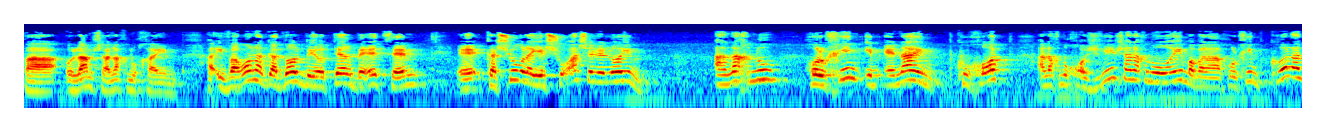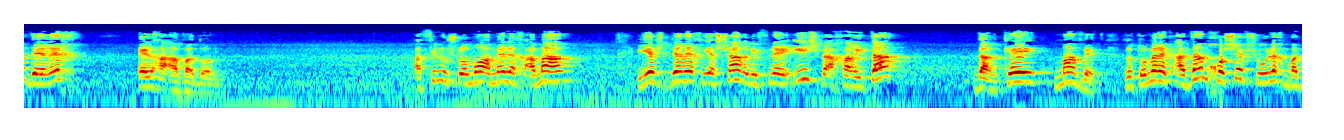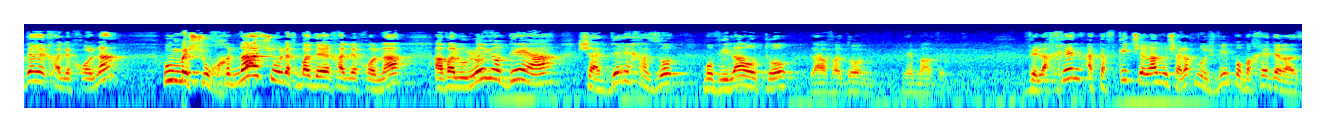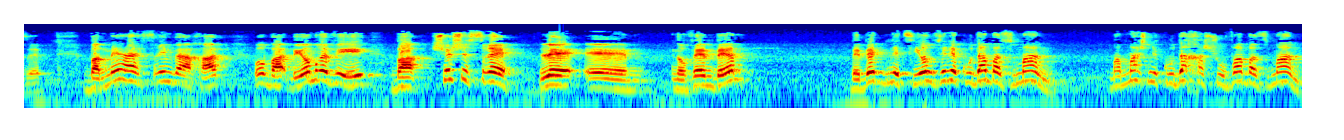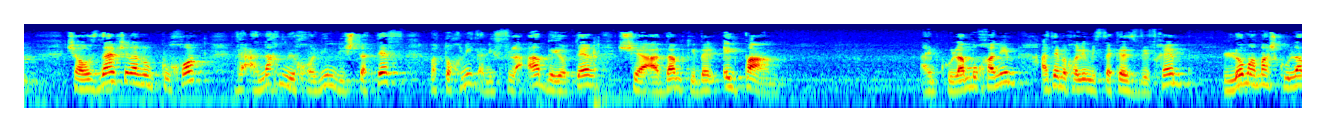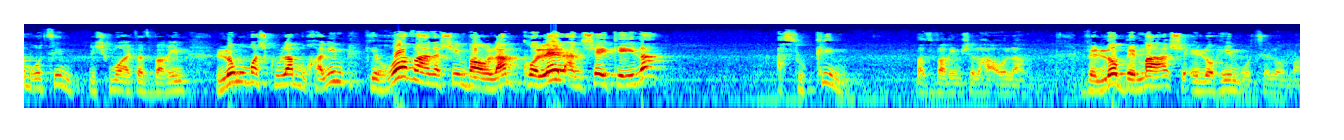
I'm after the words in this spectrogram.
בעולם שאנחנו חיים. העיוורון הגדול ביותר בעצם אה, קשור לישועה של אלוהים. אנחנו הולכים עם עיניים פקוחות, אנחנו חושבים שאנחנו רואים, אבל אנחנו הולכים כל הדרך אל האבדון. אפילו שלמה המלך אמר, יש דרך ישר לפני איש ואחריתה דרכי מוות. זאת אומרת, אדם חושב שהוא הולך בדרך הנכונה, הוא משוכנע שהוא הולך בדרך הנכונה, אבל הוא לא יודע שהדרך הזאת מובילה אותו לאבדון, למוות. ולכן התפקיד שלנו, שאנחנו יושבים פה בחדר הזה, במאה ה-21, פה ב, ביום רביעי, ב-16 לנובמבר, בבית בני ציון, זה נקודה בזמן, ממש נקודה חשובה בזמן, שהאוזניים שלנו פקוחות ואנחנו יכולים להשתתף בתוכנית הנפלאה ביותר שהאדם קיבל אי פעם. האם כולם מוכנים? אתם יכולים להסתכל סביבכם, לא ממש כולם רוצים לשמוע את הדברים, לא ממש כולם מוכנים, כי רוב האנשים בעולם, כולל אנשי קהילה, עסוקים בדברים של העולם, ולא במה שאלוהים רוצה לומר.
